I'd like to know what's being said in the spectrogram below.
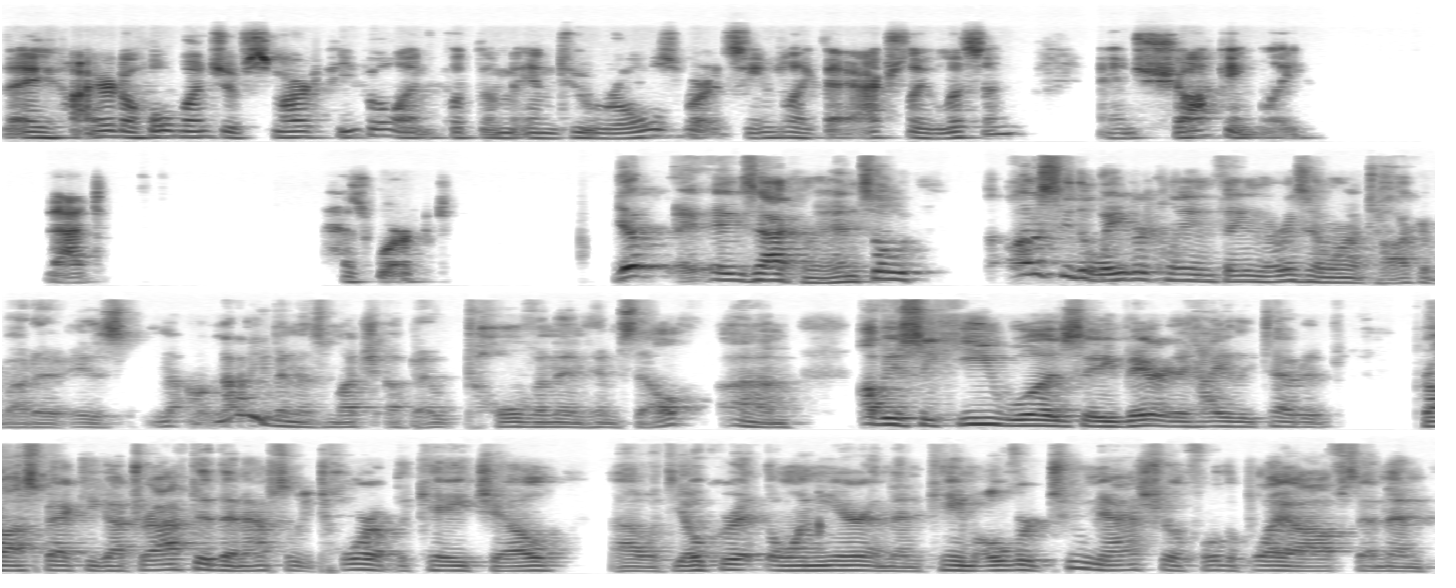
They hired a whole bunch of smart people and put them into roles where it seems like they actually listen. And shockingly, that has worked. Yep, exactly. And so honestly, the waiver claim thing, the reason I want to talk about it is not, not even as much about Tolvanen himself. Um, obviously, he was a very highly touted prospect. He got drafted, then absolutely tore up the KHL uh, with Jokerit the one year, and then came over to Nashville for the playoffs, and then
